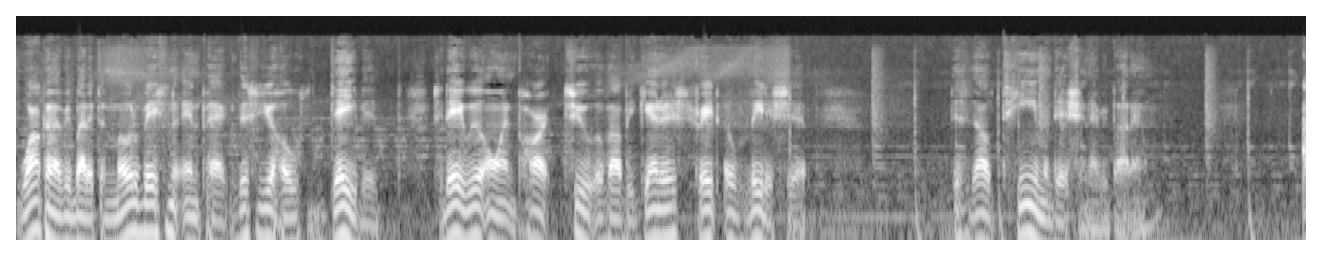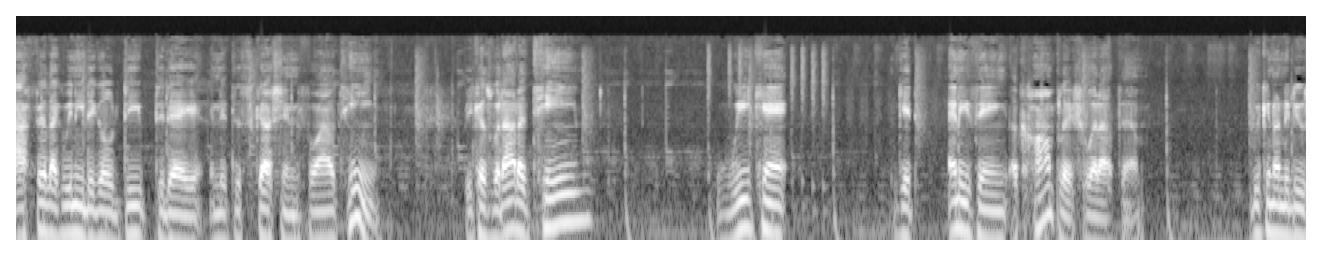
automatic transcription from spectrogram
Welcome everybody to Motivational Impact. This is your host, David. Today we're on part two of our beginner's trait of leadership. This is our team edition, everybody. I feel like we need to go deep today in the discussion for our team. Because without a team, we can't get anything accomplished without them we can only do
